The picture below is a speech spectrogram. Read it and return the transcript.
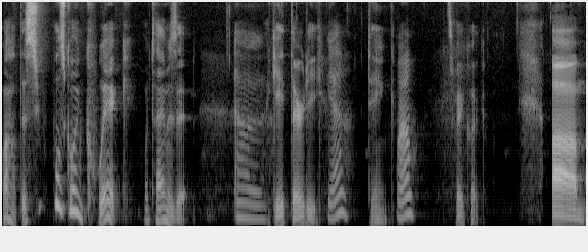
Wow, this Super Bowl's going quick. What time is it? Uh, Like 8.30. yeah. Dang, Wow. it's very quick. Um,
